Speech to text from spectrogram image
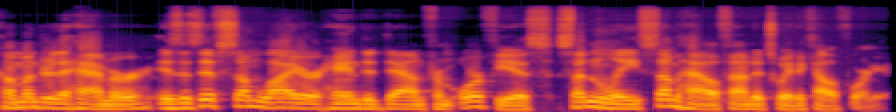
come under the hammer is as if some lyre handed down from Orpheus suddenly somehow found its way to California.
